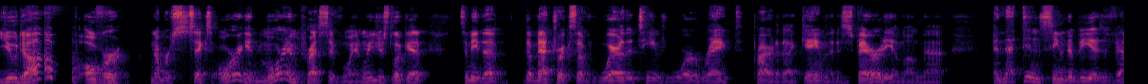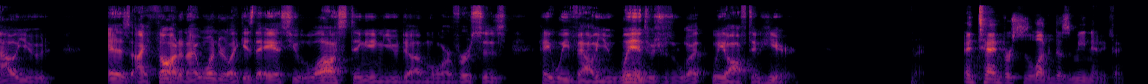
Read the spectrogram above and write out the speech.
UW over number six Oregon, more impressive win. When you just look at to me the the metrics of where the teams were ranked prior to that game, the disparity among that, and that didn't seem to be as valued as I thought. And I wonder, like, is the ASU loss stinging UW more versus, hey, we value wins, which is what we often hear. Right. And 10 versus 11 doesn't mean anything.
